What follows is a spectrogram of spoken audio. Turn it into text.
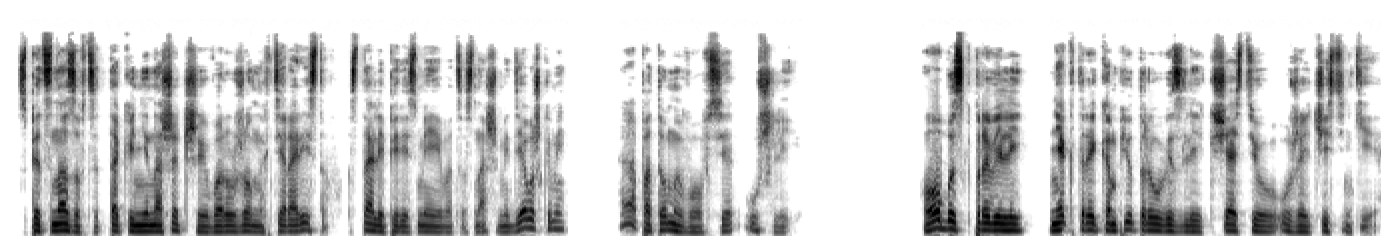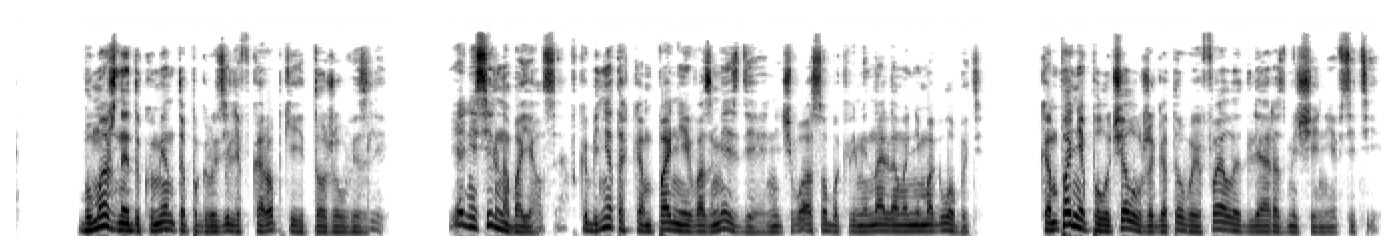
Спецназовцы, так и не нашедшие вооруженных террористов, стали пересмеиваться с нашими девушками, а потом и вовсе ушли. Обыск провели, некоторые компьютеры увезли, к счастью, уже чистенькие. Бумажные документы погрузили в коробки и тоже увезли. Я не сильно боялся. В кабинетах компании «Возмездие» ничего особо криминального не могло быть. Компания получала уже готовые файлы для размещения в сети.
